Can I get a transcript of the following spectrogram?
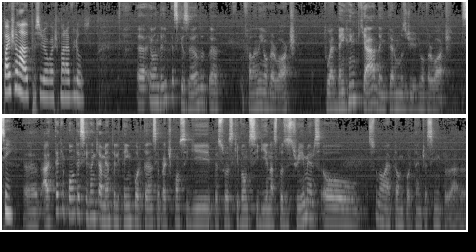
apaixonada por esse jogo, acho maravilhoso. Uh, eu andei pesquisando, uh, falando em Overwatch, tu é bem ranqueada em termos de, de Overwatch. Sim. Uh, até que ponto esse ranqueamento ele tem importância para te conseguir pessoas que vão te seguir nas tuas streamers ou isso não é tão importante assim? Uh,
